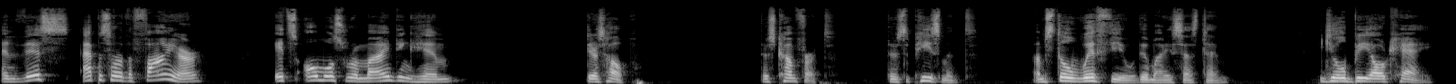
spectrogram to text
And this episode of The Fire, it's almost reminding him there's hope. There's comfort. There's appeasement. I'm still with you, the Almighty says to him. You'll be okay.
